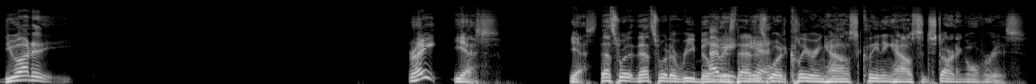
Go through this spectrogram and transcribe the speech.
Do you want to? Right? Yes. Yes, that's what that's what a rebuild I is. mean, That is yeah. what clearing house, cleaning house, and starting over is.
